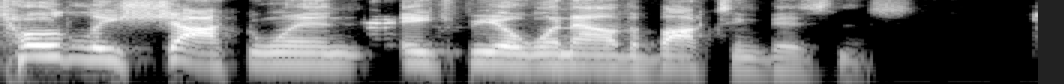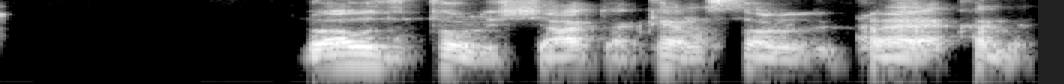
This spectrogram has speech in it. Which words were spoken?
totally shocked when HBO went out of the boxing business? No, I wasn't totally shocked. I kind of saw the decline coming.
